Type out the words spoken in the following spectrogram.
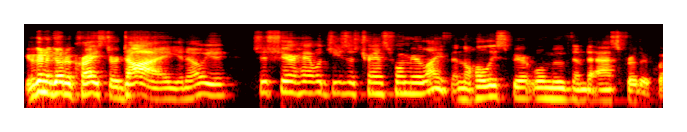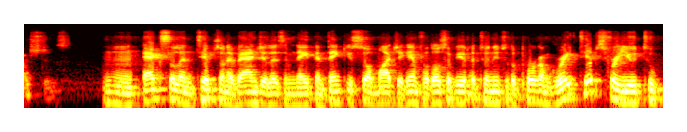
you're going to go to Christ or die. You know, you just share how will Jesus transform your life, and the Holy Spirit will move them to ask further questions. Mm, excellent tips on evangelism, Nathan. Thank you so much. Again, for those of you that are tuning into the program, great tips for you to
